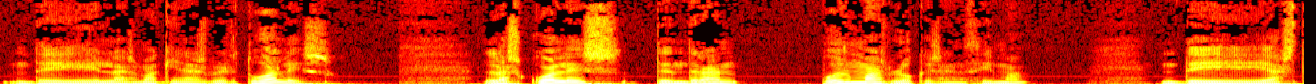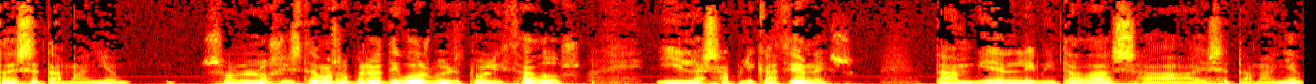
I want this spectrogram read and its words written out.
de las máquinas virtuales, las cuales tendrán pues más bloques encima de hasta ese tamaño. Son los sistemas operativos virtualizados y las aplicaciones, también limitadas a ese tamaño.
